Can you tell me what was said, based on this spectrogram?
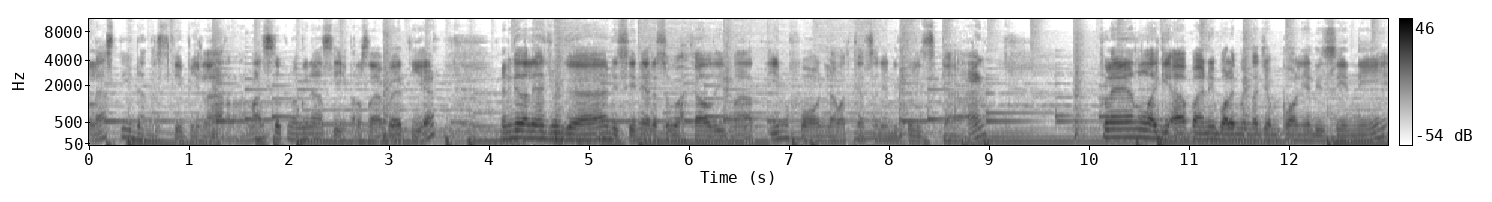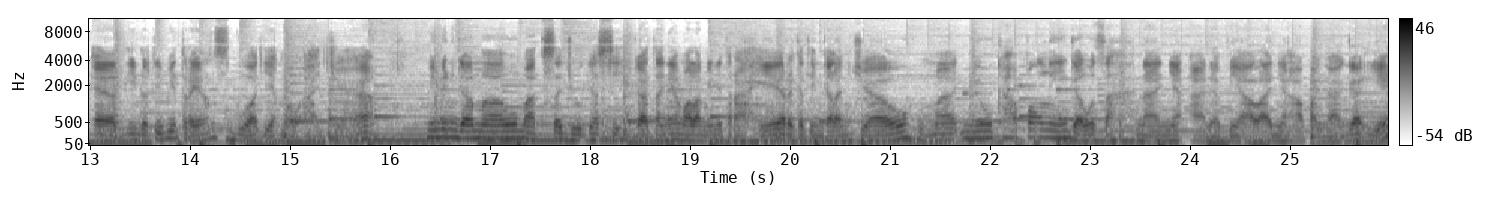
Lesti dan Rizky Bilar masuk nominasi persahabat ya. Dan kita lihat juga di sini ada sebuah kalimat info lewat caption yang dituliskan. Plan lagi apa nih? Boleh minta jempolnya di sini at Indo TV Trends buat yang mau aja. Mimin gak mau maksa juga sih. Katanya malam ini terakhir ketinggalan jauh. New couple nih. Gak usah nanya ada pialanya apa enggak ya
